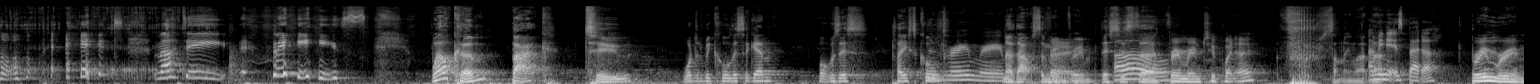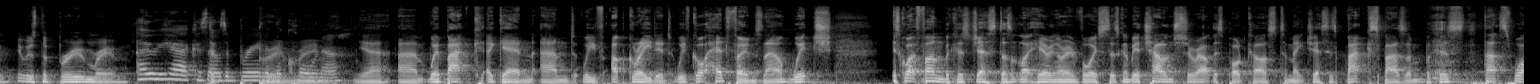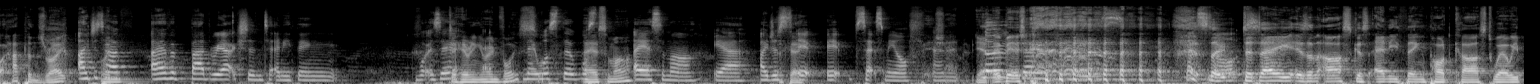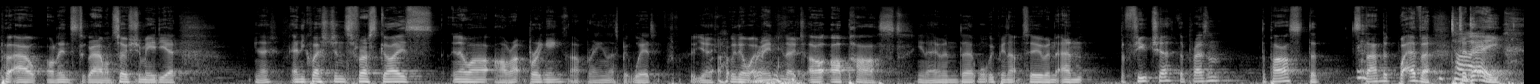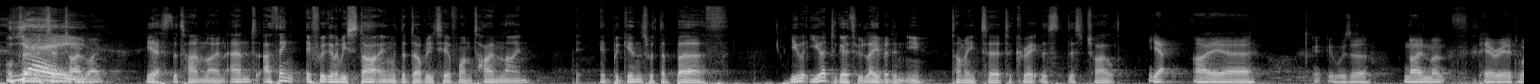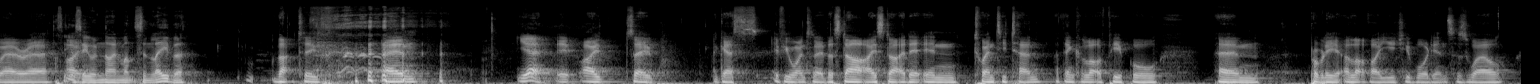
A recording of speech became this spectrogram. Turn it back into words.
Stop it. Matty, please. Welcome back to what did we call this again? What was this place The called? room room. No, that was the room No. room. This Oh. is Vroom Room 2.0? the something like that. I mean, it is better. Broom Room. It was the Broom Room. Oh, yeah, because there was a broom, in the Broom room. corner. Yeah, um, we're back again, and we've upgraded. We've got headphones now, which is quite fun because Jess doesn't like hearing her own voice. There's going to be a challenge throughout this podcast to make Jess's back spasm because that's what happens, right? I just When- have I have a bad reaction to anything. What is it? to hearing your own voice. No, what's the what's ASMR? ASMR. Yeah, I just Okay. it, it sets me off. And Yeah, no, it'd be a shame. please. So not. today is an Ask Us Anything podcast where we put out on Instagram, on social media, you know, any questions for us guys? You know, our, our upbringing, upbringing. That's a bit weird. You know, you know what I mean. You know, our, our past. You know, and uh, what we've been up to, and and the future, the present, the past, the standard, whatever. Time. Today, Alternative yay! timeline. Yes, the timeline. And I think if we're going to be starting with the WTF1 timeline, it, it begins with the birth. You you had to go through labour, didn't you, Tommy, to, to create this this child? Yeah, I. Uh, it, it was a nine month period where uh, I think you say you were nine months in labour. That too. um, yeah, it, I so I guess if you want to know the start, I started it in 2010. I think a lot of people, um, probably a lot of our YouTube audience as well,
